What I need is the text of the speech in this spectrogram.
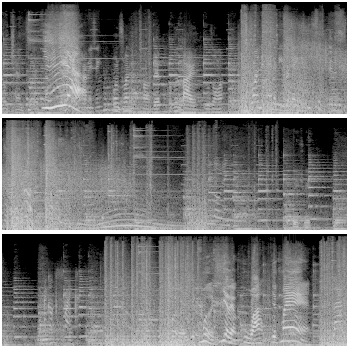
No chance. เหี้ย Amazing. on flank อ๋อเด็ดเพื่อนตายดูทรงละ One enemy remaining. Reloading. เหม่อเหี้ยเหม่อเหี้ยอะไรของกูวะเหี้ย็ดแม่ Last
